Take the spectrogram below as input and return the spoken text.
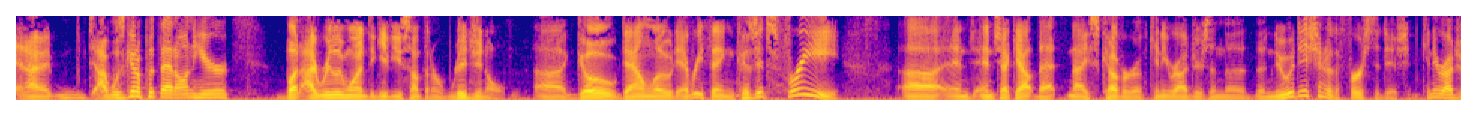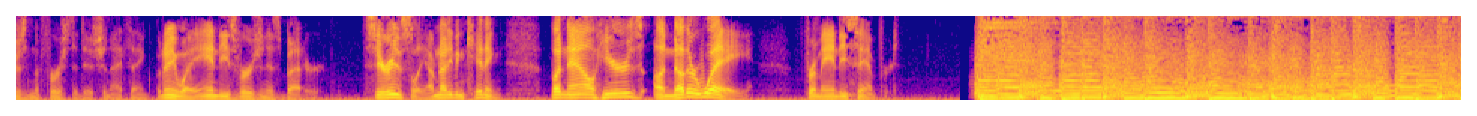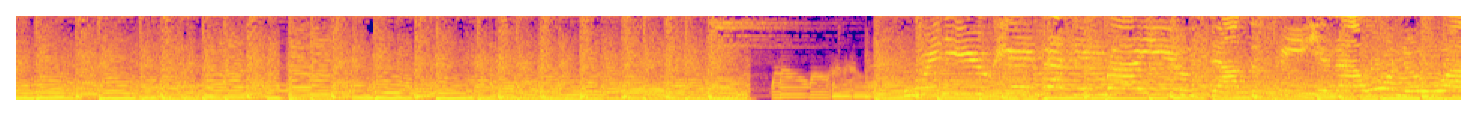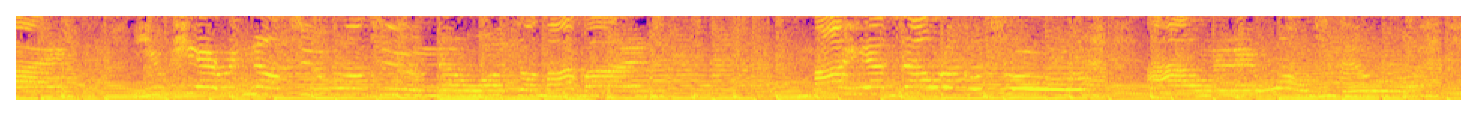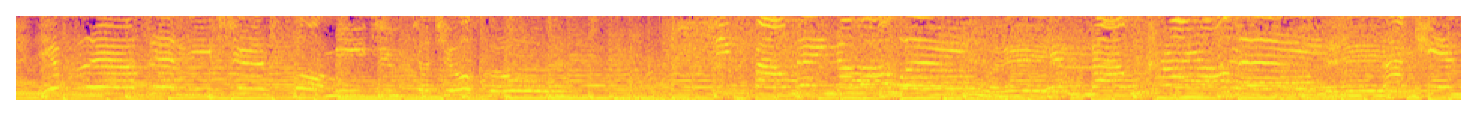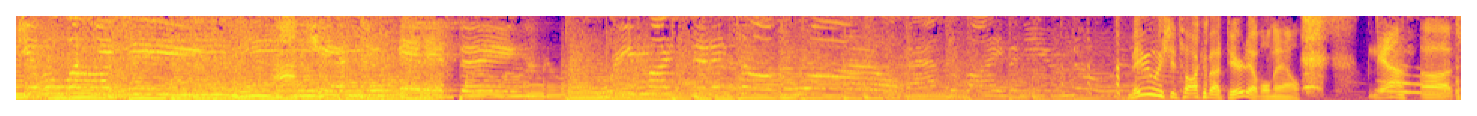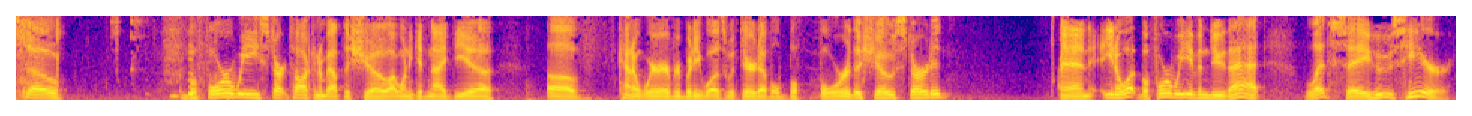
and I I was gonna put that on here, but I really wanted to give you something original. Uh, go download everything because it's free. Uh, and and check out that nice cover of Kenny Rogers in the, the new edition or the first edition. Kenny Rogers in the first edition, I think. But anyway, Andy's version is better. Seriously, I'm not even kidding. But now here's another way from Andy Samford. We should talk about Daredevil now. Yeah. Uh, so before we start talking about the show, I want to get an idea of kind of where everybody was with Daredevil before the show started. And you know what? Before we even do that, let's say who's here.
